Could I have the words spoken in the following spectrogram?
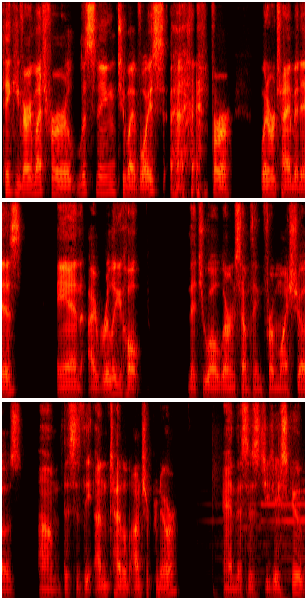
thank you very much for listening to my voice for whatever time it is. And I really hope that you all learn something from my shows. Um, this is the Untitled Entrepreneur, and this is DJ Scoob.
